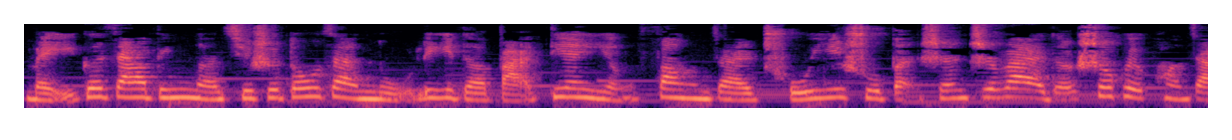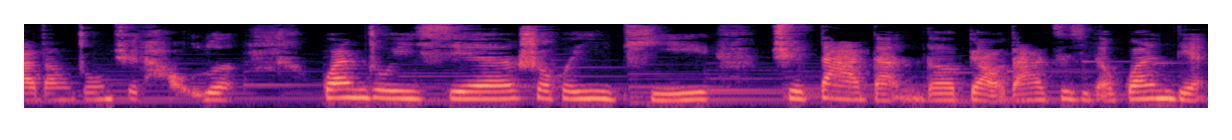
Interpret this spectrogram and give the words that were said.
每一个嘉宾呢，其实都在努力的把电影放在除艺术本身之外的社会框架当中去讨论，关注一些社会议题，去大胆的表达自己的观点，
